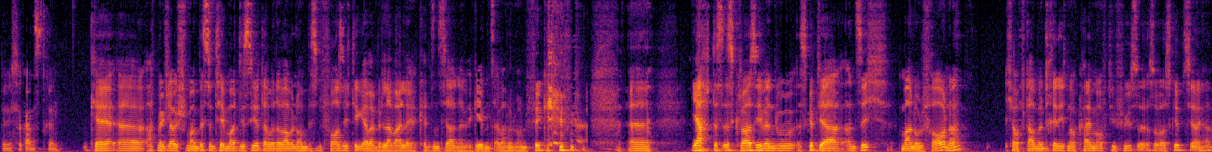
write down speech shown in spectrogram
bin ich so ganz drin. Okay, äh, hat mir glaube ich schon mal ein bisschen thematisiert, aber da waren wir noch ein bisschen vorsichtiger, weil mittlerweile kennen sie uns ja, ne? wir geben uns einfach nur noch einen Fick. äh, ja, das ist quasi, wenn du, es gibt ja an sich Mann und Frau, ne? Ich hoffe, damit trete ich noch keinem auf die Füße, sowas gibt's ja, ja.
